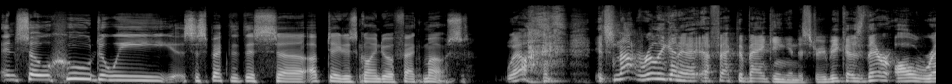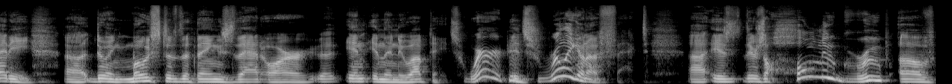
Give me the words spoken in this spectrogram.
And so, who do we suspect that this uh, update is going to affect most? Well, it's not really going to affect the banking industry because they're already uh, doing most of the things that are uh, in, in the new updates. Where hmm. it's really going to affect uh, is there's a whole new group of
